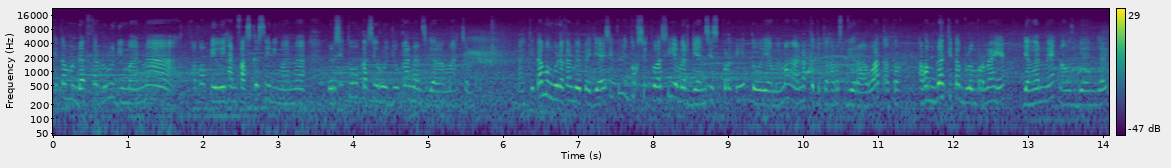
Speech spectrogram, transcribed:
kita mendaftar dulu di mana apa pilihan vaskesnya di mana. Dari situ kasih rujukan dan segala macam. Nah kita menggunakan BPJS itu untuk situasi emergensi seperti itu. Yang memang anak ketika harus dirawat atau alhamdulillah kita belum pernah ya jangan ya nauzubillah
